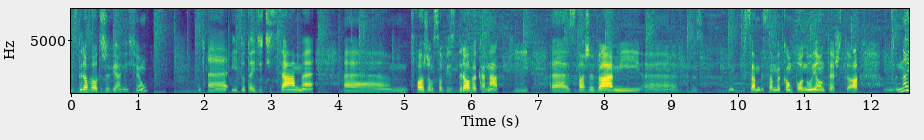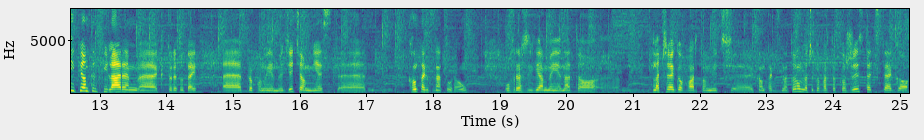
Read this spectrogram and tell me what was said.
zdrowe odżywianie się. I tutaj dzieci same tworzą sobie zdrowe kanapki z warzywami, same, komponują też to. No i piątym filarem, który tutaj proponujemy dzieciom jest e, kontakt z naturą. Uwrażliwiamy je na to, e, dlaczego warto mieć e, kontakt z naturą, dlaczego warto korzystać z tego.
